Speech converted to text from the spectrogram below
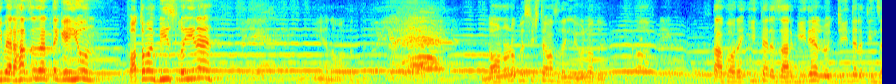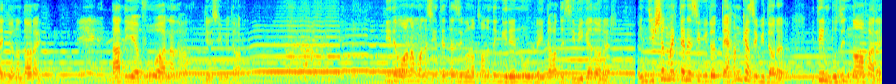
ইবার হাজার হাজার থেকে ইউন প্রথমে বীজ লই না। ইয়া না লনরকে সিস্টেম আছে, দেখলি গুলো তারপরে ইতের যার গিরে লজ্জি, ইতের তিন চারজন ধরে। দাদি ফু না দিরে সিবি ধর। তিতে মনে মনে ইতে জীবন থনদি গিরে নু উল্টাইতে হতে সিবিকা ধরের। ইনজেকশন মাইতে না সিবি ধরতে এখন কে সিবি ধরের। ইতে বুঝি ন পারে।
